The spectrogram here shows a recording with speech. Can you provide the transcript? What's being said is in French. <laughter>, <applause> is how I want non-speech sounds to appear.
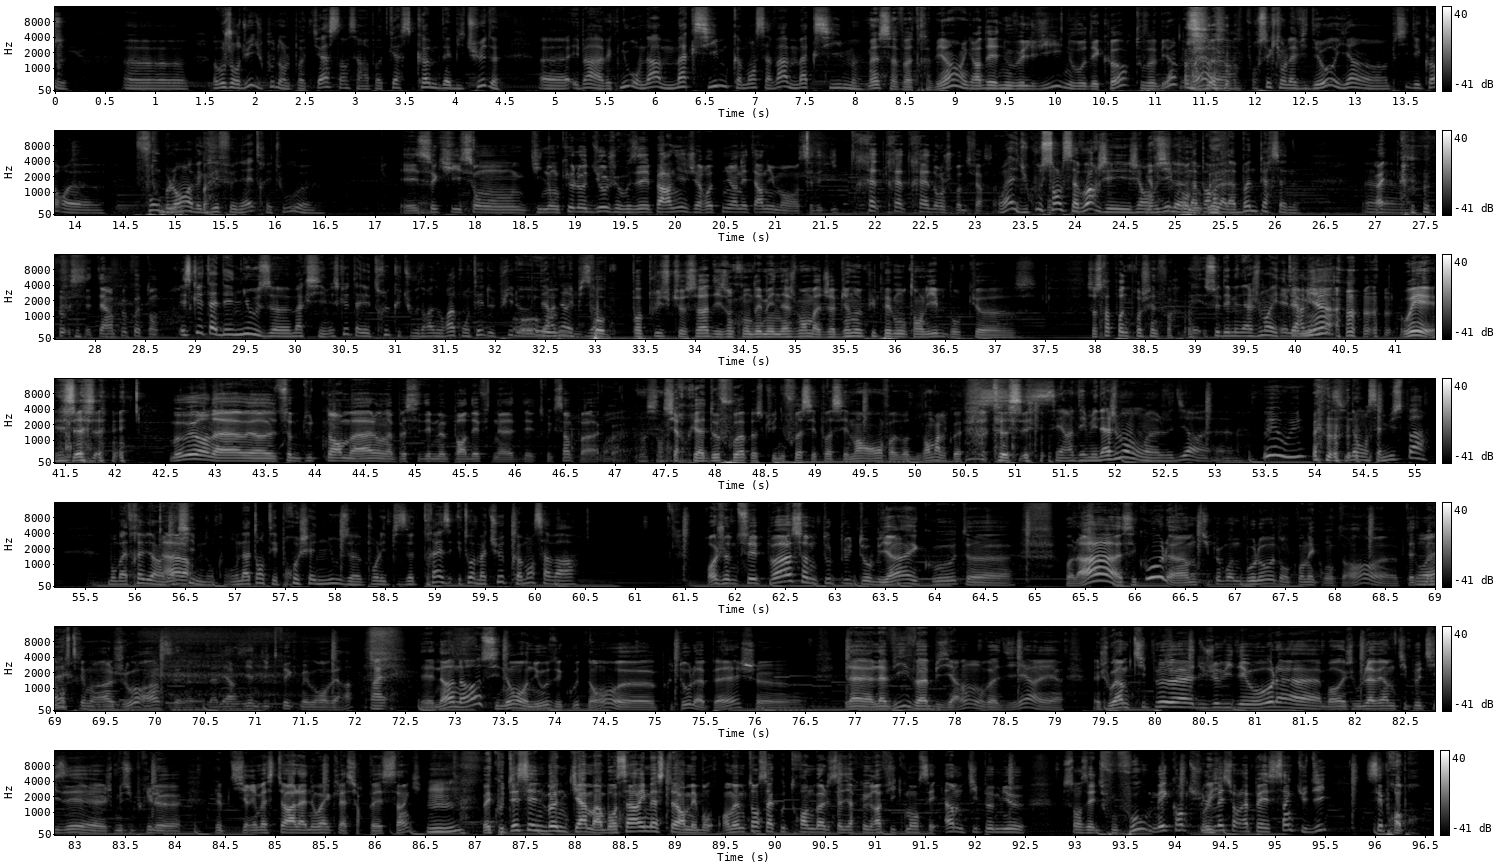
Euh, Aujourd'hui, du coup, dans le podcast, hein, c'est un podcast comme d'habitude. euh, et bah avec nous, on a Maxime. Comment ça va, Maxime? Mais ça va très bien. Regardez, nouvelle vie, nouveau décor, tout va bien. Ouais, euh, Pour ceux qui ont la vidéo, il y a un petit décor fond blanc avec des fenêtres et tout. Euh. Et ceux qui sont qui n'ont que l'audio, je vous ai épargné, j'ai retenu un éternuement. C'était très très très dangereux de faire ça. Ouais, du coup, sans le savoir, j'ai j'ai envoyé la nous. parole à la bonne personne. Euh, Ouais. <laughs> C'était un peu coton. Est-ce que t'as des news, euh, Maxime? Est-ce que t'as des trucs que tu voudras nous raconter depuis le Oh, dernier épisode? Pas, pas plus que ça. Disons que mon déménagement m'a déjà bien occupé mon temps libre, donc euh, ce sera pour une prochaine fois. Et ce déménagement est Et le terminé? mien Oui, <laughs> ça- ça- Bah oui, on a euh, somme toute normale, on a passé des meubles par des fenêtres, des trucs sympas. Quoi. on s'en s'est repris à deux fois parce qu'une fois c'est pas assez marrant, enfin normal quoi. <laughs> C'est- C'est un déménagement, euh, je veux dire. euh, Oui, oui. <laughs> sinon, on s'amuse pas. Bon, bah très bien, Alors. Maxime. Donc, on attend tes prochaines news euh, pour l'épisode 13. Et toi, Mathieu, comment ça va? Oh, je ne sais pas, somme toute plutôt bien, écoute. euh, voilà, c'est cool, un petit peu moins de boulot, donc on est content. euh, Peut-être Ouais. même on streamera un jour, hein, c'est l'allergienne du truc, mais bon, on verra. Ouais. Et non, non, sinon en news, écoute, non, euh, plutôt la pêche. La, la vie va bien, on va dire. Et, jouer un petit peu à du jeu vidéo, là. Bon, je vous l'avais un petit peu teasé, je me suis pris le, le petit remaster Alan Wake, là, sur PS5. Mhm. Bah écoutez, c'est une bonne cam. hein. Bon, c'est un remaster, mais bon, en même temps, ça coûte 30 balles. C'est-à-dire que graphiquement, c'est un petit peu mieux sans être foufou. Mais quand tu Oui. le mets sur la PS5, tu dis, c'est propre.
